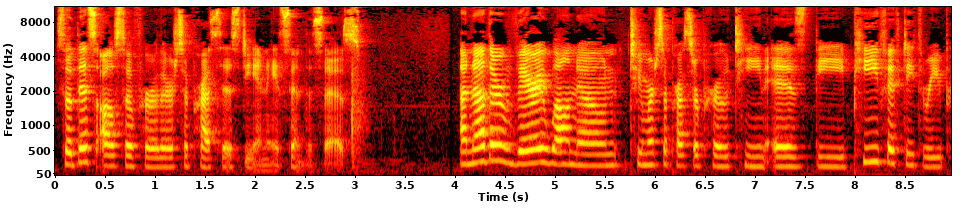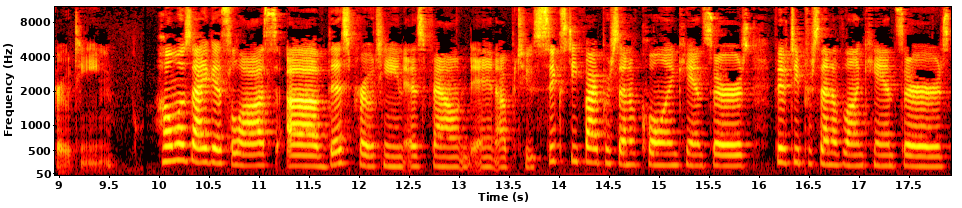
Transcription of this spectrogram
So, this also further suppresses DNA synthesis. Another very well known tumor suppressor protein is the P53 protein. Homozygous loss of this protein is found in up to 65% of colon cancers, 50% of lung cancers,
